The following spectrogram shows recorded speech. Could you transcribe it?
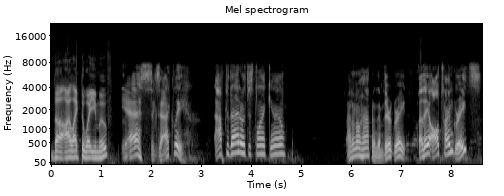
The I like the way you move. Yes, exactly. After that, it was just like you know, I don't know what happened to them. They're great. Are they all time greats?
